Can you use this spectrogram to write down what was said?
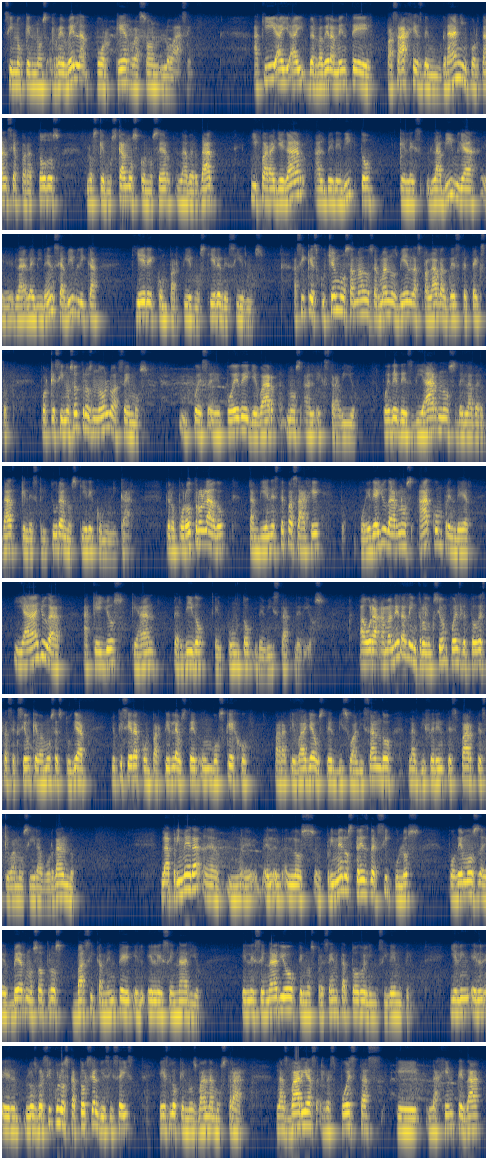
sino que nos revela por qué razón lo hacen. Aquí hay, verdaderamente pasajes de gran importancia para todos los que buscamos conocer la verdad y para llegar al veredicto que les, la Biblia, eh, la, la evidencia bíblica quiere compartirnos, quiere decirnos. Así que escuchemos, amados hermanos, bien las palabras de este texto, porque si nosotros no lo hacemos, pues eh, puede llevarnos al extravío puede desviarnos de la verdad que la escritura nos quiere comunicar. Pero por otro lado, también este pasaje puede ayudarnos a comprender y a ayudar aquellos que han perdido el punto de vista de Dios. Ahora, a manera de introducción, pues, de toda esta sección que vamos a estudiar, yo quisiera compartirle a usted un bosquejo para que vaya usted visualizando las diferentes partes que vamos a ir abordando. La primera, eh, eh, los primeros tres versículos podemos eh, ver nosotros básicamente el, escenario, el escenario que nos presenta todo el incidente. Y los versículos 14 al 16 es lo que nos van a mostrar las varias respuestas que la gente da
